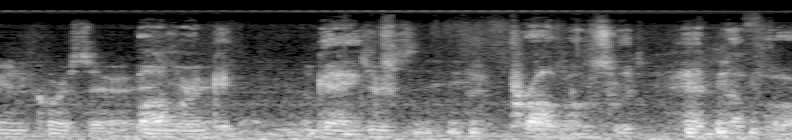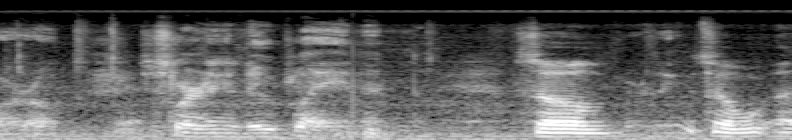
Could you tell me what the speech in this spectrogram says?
and of course, and bomber your gangs problems. with had enough of our own. Yeah. Just learning a new plane and So, everything. so uh,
